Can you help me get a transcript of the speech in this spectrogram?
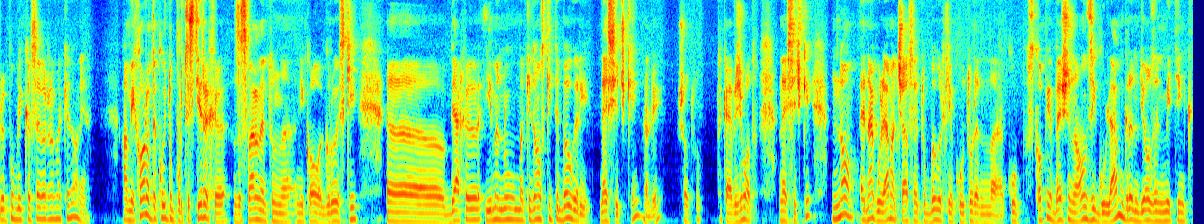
Република Северна Македония. Ами хората, които протестираха за свалянето на Никола Груевски, бяха именно македонските българи. Не всички, нали? защото така е в живота. Не всички. Но една голяма част, ето българския културен клуб Скопия, беше на онзи голям грандиозен митинг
